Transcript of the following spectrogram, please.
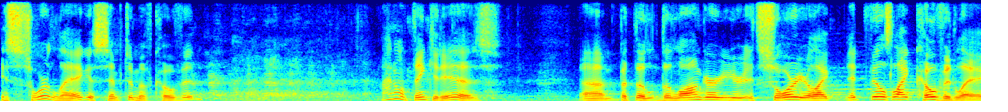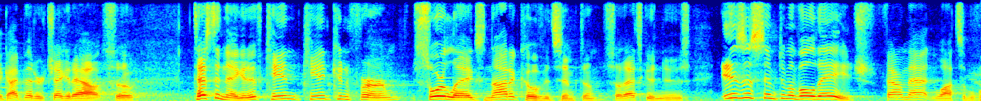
is sore leg a symptom of COVID? I don't think it is. Um, but the, the longer it's sore, you're like, it feels like COVID leg. I better check it out. So, tested negative, can, can confirm sore legs, not a COVID symptom. So, that's good news. Is a symptom of old age. Found that in lots of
